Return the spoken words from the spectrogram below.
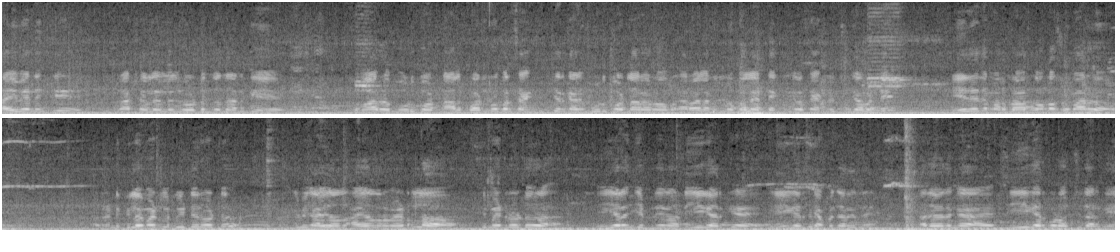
హైవే నుంచి రాష్ట్రాల్లో వెళ్ళే రోడ్డు ఉందో దానికి సుమారు మూడు కోట్ల నాలుగు కోట్ల రూపాయలు శాంక్షన్ ఇచ్చారు కానీ మూడు కోట్ల అరవై అరవై లక్షల రూపాయలు టెక్నికల్ శాంక్షన్ ఇచ్చింది కాబట్టి ఏదైతే మన ప్రాంతంలో సుమారు రెండు కిలోమీటర్ల బీటీ రోడ్డు ఇంచుమించు ఐదు వందల ఐదు వందల మీటర్ల సిమెంట్ రోడ్డు వేయాలని చెప్పి నేను డిఈ గారికి ఏఈ గారికి చెప్పడం జరిగింది. అదేవిధంగా సిఈ గారు కూడా వచ్చి దానికి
